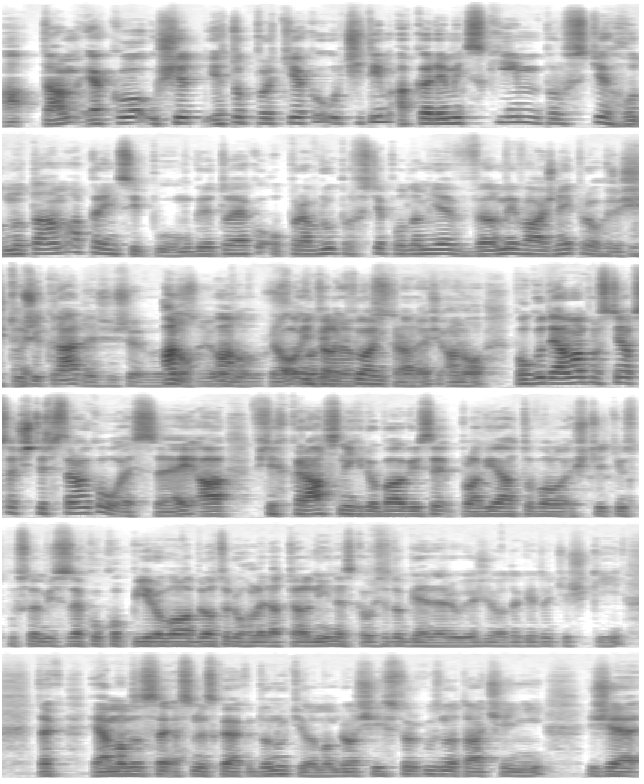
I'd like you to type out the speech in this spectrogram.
A tam jako už je, je to proti jako určitým akademickým prostě hodnotám a principům, kde to je jako opravdu prostě podle mě velmi vážný prohřešek. To, že krádeš, že jo? Ano, jo, ano, jo, intelektuální bavíme krádež, ano. Pokud já mám prostě napsat čtyřstránkovou esej a v těch krásných dobách, kdy se plagiátovalo ještě tím způsobem, že se jako kopírovalo, bylo to dohledatelné, dneska už se to generuje, že jo, tak je to těžký, tak já mám zase, já jsem dneska jak donutil, mám další historku z natáčení, že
